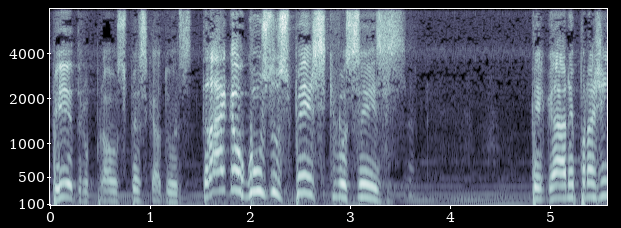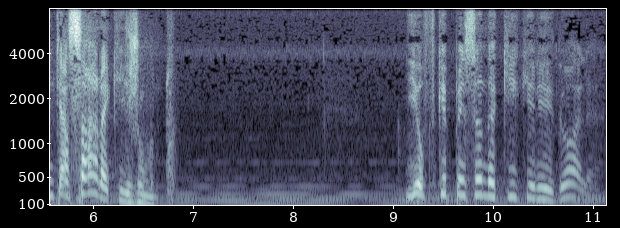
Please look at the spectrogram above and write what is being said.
Pedro, para os pescadores: traga alguns dos peixes que vocês pegarem para a gente assar aqui junto. E eu fiquei pensando aqui, querido, olha,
